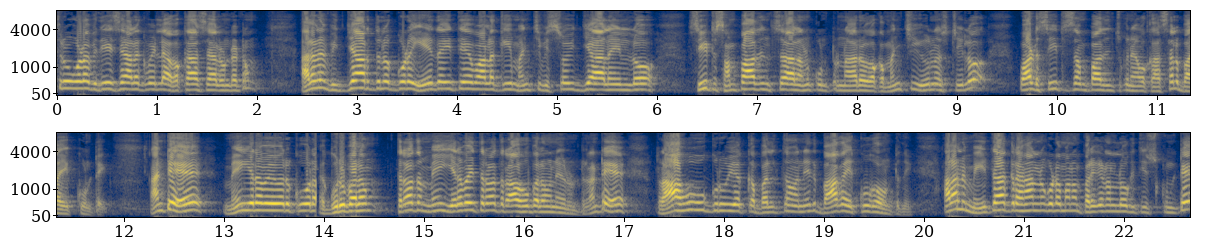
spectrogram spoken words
త్రూ కూడా విదేశాలకు వెళ్ళే అవకాశాలు ఉండటం అలానే విద్యార్థులకు కూడా ఏదైతే వాళ్ళకి మంచి విశ్వవిద్యాలయంలో సీటు సంపాదించాలనుకుంటున్నారో ఒక మంచి యూనివర్సిటీలో వాడు సీటు సంపాదించుకునే అవకాశాలు బాగా ఎక్కువ ఉంటాయి. అంటే మే ఇరవై వరకు గురుబలం తర్వాత మే ఇరవై తర్వాత రాహుబలం అనేది ఉంటుంది. అంటే రాహు గురువు యొక్క ఫలితం అనేది బాగా ఎక్కువగా ఉంటుంది. అలానే మిగతా గ్రహాలను కూడా మనం పరిగణనలోకి తీసుకుంటే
